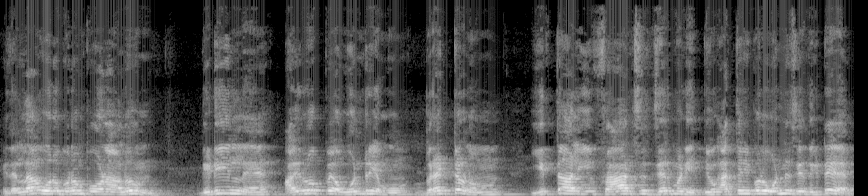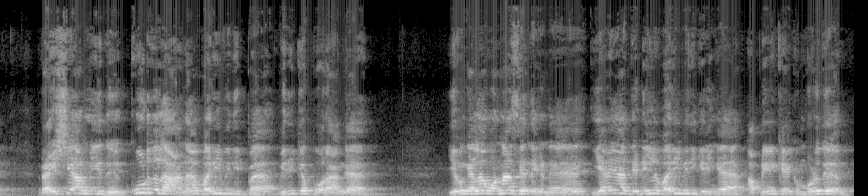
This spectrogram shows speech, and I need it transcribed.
இதெல்லாம் ஒரு புறம் போனாலும் திடீர்னு ஐரோப்பிய ஒன்றியமும் பிரிட்டனும் இத்தாலி பிரான்ஸ் ஜெர்மனி இவங்க அத்தனை பேரும் ஒன்று சேர்ந்துக்கிட்டு ரஷ்யா மீது கூடுதலான வரி விதிப்பை விதிக்க போறாங்க. இவங்க எல்லாம் ஒன்னா சேர்ந்துங்கன்னு ஏன் திடீர்னு வரி விதிக்கிறீங்க அப்படின்னு கேட்கும் பொழுது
